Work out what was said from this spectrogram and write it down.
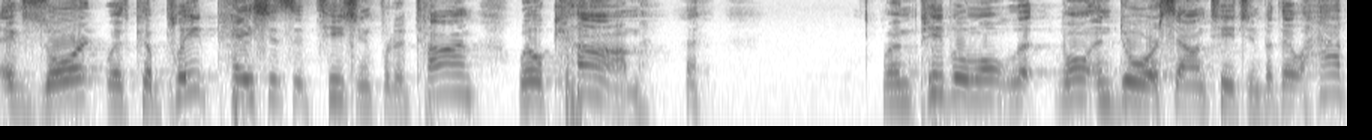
exhort with complete patience and teaching, for the time will come when people won't, won't endure sound teaching, but they will have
